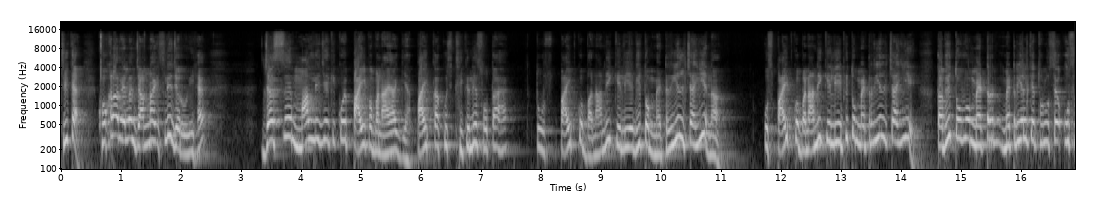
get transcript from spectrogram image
ठीक है? खोखला बेलन जानना इसलिए ज़रूरी है, जैसे मान लीजिए कि कोई पाइप बनाया गया, पाइप का कुछ थिकनेस होता है तो उस पाइप को बनाने के लिए भी तो मटेरियल चाहिए ना। उस पाइप को बनाने के लिए भी तो मटेरियल चाहिए। तभी तो वो मेटर मटेरियल के थ्रू से उस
